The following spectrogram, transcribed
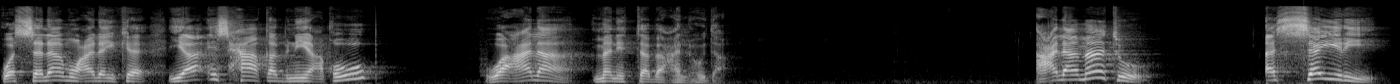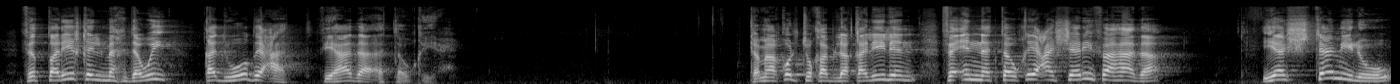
والسلام عليك يا إسحاق بن يعقوب وعلى من اتبع الهدى. علامات السير في الطريق المهدوي قد وضعت في هذا التوقيع. كما قلت قبل قليل فإن التوقيع الشريف هذا يشتمل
